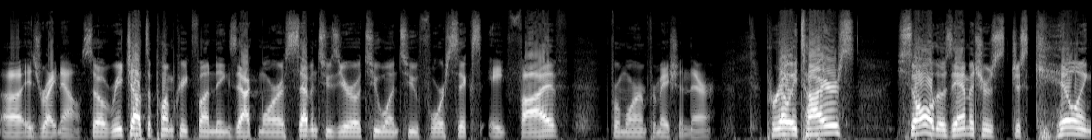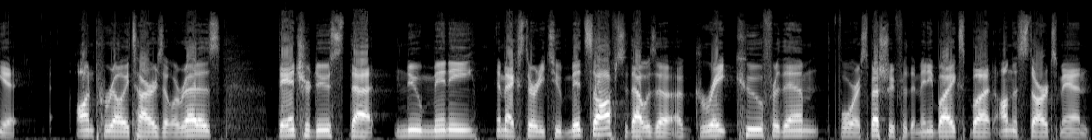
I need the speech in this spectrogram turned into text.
uh, is right now. So reach out to Plum Creek Funding, Zach Morris, 720 212 4685 for more information there. Pirelli Tires, you saw those amateurs just killing it on Pirelli Tires at Loretta's. They introduced that new Mini MX32 midsoft, so that was a, a great coup for them for especially for the mini bikes. But on the starts, man,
